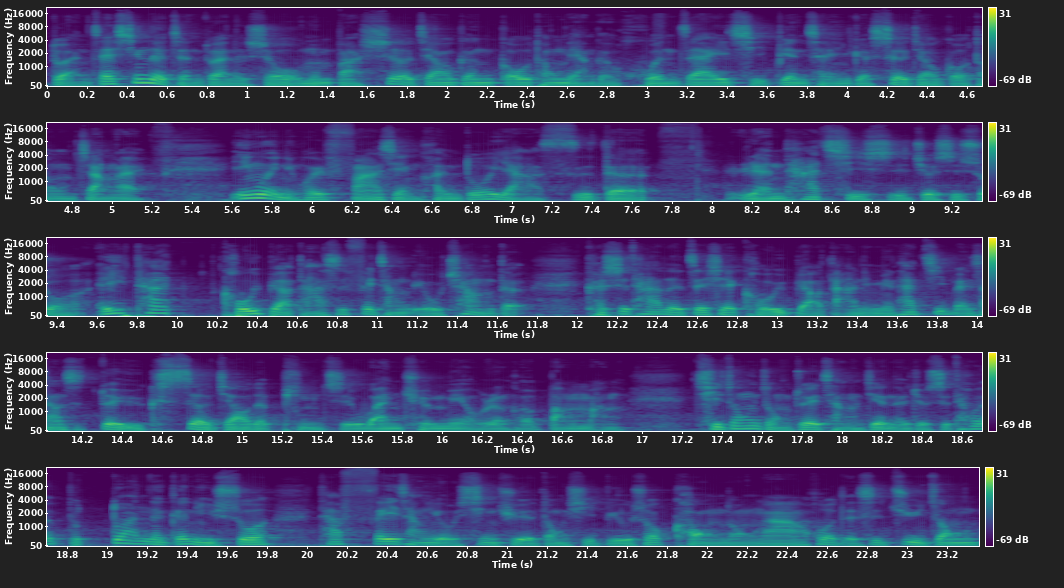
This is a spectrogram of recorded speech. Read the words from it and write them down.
断，在新的诊断的时候，我们把社交跟沟通两个混在一起，变成一个社交沟通障碍。因为你会发现，很多雅思的人，他其实就是说，诶，他口语表达是非常流畅的，可是他的这些口语表达里面，他基本上是对于社交的品质完全没有任何帮忙。其中一种最常见的就是他会不断的跟你说他非常有兴趣的东西，比如说恐龙啊，或者是剧中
